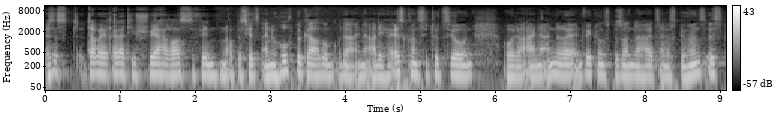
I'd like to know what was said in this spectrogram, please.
Es ist dabei relativ schwer herauszufinden, ob es jetzt eine Hochbegabung oder eine ADHS-Konstitution oder eine andere Entwicklungsbesonderheit seines Gehirns ist,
